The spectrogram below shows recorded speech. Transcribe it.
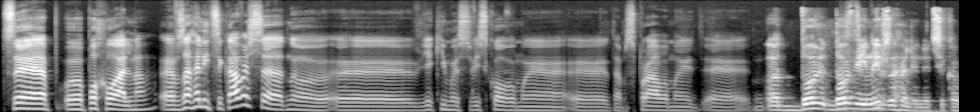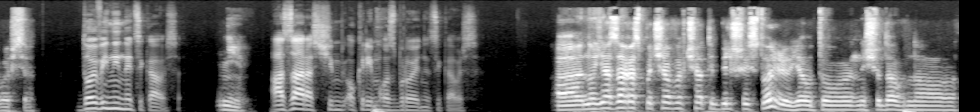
Це е, похвально. Е, взагалі цікавишся ну, е, якимись військовими е, там справами. Е, До, до війни взагалі не цікавився. до війни не цікавився. Ні. А зараз чим, окрім озброєння, цікавишся? А, ну я зараз почав вивчати більше історію. Я от нещодавно.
